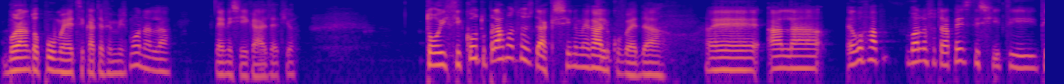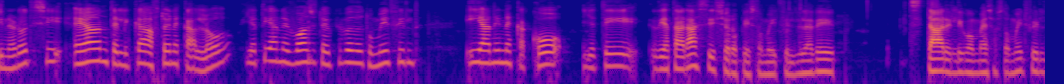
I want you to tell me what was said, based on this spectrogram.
Μπορεί να το πούμε έτσι κατ' εφημισμόν, αλλά δεν ισχύει κάτι τέτοιο. Το ηθικό του πράγματος, εντάξει, είναι μεγάλη κουβέντα. Ε, αλλά εγώ θα βάλω στο τραπέζι την ερώτηση εάν τελικά αυτό είναι καλό, γιατί ανεβάζει το επίπεδο του midfield ή αν είναι κακό γιατί διαταράσσει τις ισορροπίες στο midfield. Δηλαδή, τσιτάρει λίγο μέσα στο midfield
